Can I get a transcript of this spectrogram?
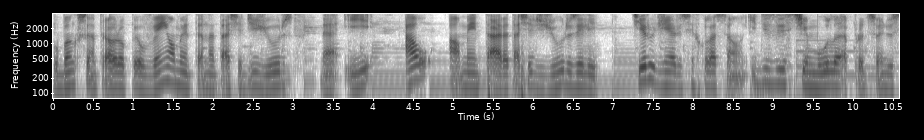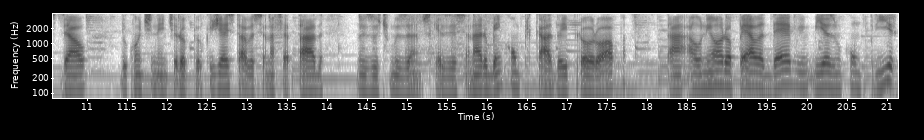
o Banco Central Europeu vem aumentando a taxa de juros né, e ao aumentar a taxa de juros ele tira o dinheiro de circulação e desestimula a produção industrial do continente europeu que já estava sendo afetada nos últimos anos. Quer dizer, cenário bem complicado aí para a Europa. Tá? A União Europeia deve mesmo cumprir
